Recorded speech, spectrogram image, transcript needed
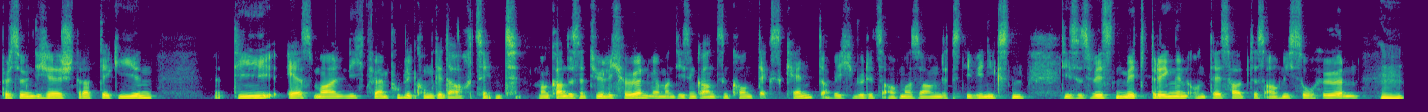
persönliche Strategien, die erstmal nicht für ein Publikum gedacht sind. Man kann das natürlich hören, wenn man diesen ganzen Kontext kennt, aber ich würde jetzt auch mal sagen, dass die wenigsten dieses Wissen mitbringen und deshalb das auch nicht so hören. Mhm.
